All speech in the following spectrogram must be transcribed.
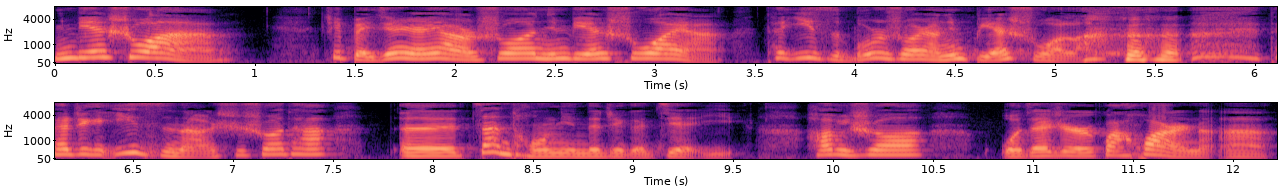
您别说啊，这北京人要是说您别说呀，他意思不是说让您别说了，他这个意思呢是说他呃赞同您的这个建议。好比说我在这儿挂画呢啊，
